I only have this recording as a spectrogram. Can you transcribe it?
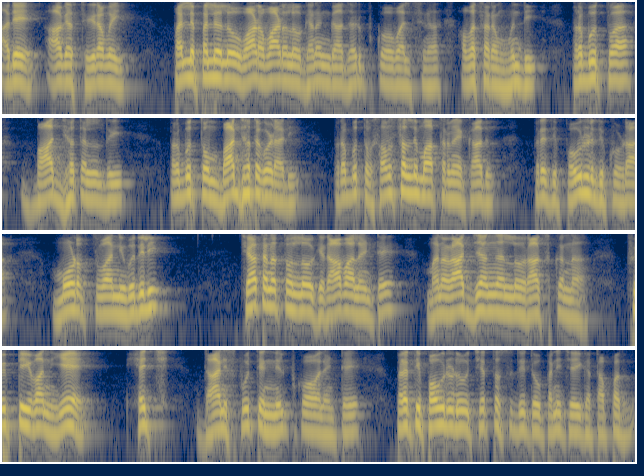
అదే ఆగస్టు ఇరవై పల్లె పల్లెలో వాడవాడలో ఘనంగా జరుపుకోవాల్సిన అవసరం ఉంది. ప్రభుత్వ బాధ్యతలది ప్రభుత్వం బాధ్యత కూడా అది. ప్రభుత్వ సంస్థలది మాత్రమే కాదు ప్రతి పౌరుడిది కూడా. మూఢత్వాన్ని వదిలి చేతనత్వంలోకి రావాలంటే మన రాజ్యాంగంలో రాసుకున్న ఫిఫ్టీ వన్ ఏ హెచ్ దాని స్ఫూర్తిని నిలుపుకోవాలంటే ప్రతి పౌరుడు చిత్తశుద్ధితో పనిచేయక తప్పదు.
